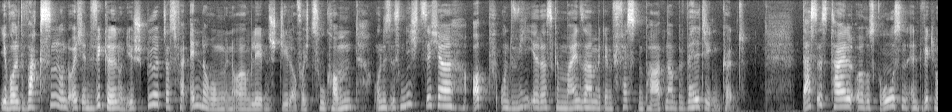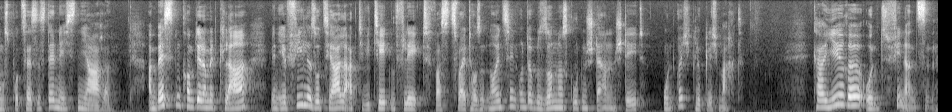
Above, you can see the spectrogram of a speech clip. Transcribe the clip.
Ihr wollt wachsen und euch entwickeln und ihr spürt, dass Veränderungen in eurem Lebensstil auf euch zukommen und es ist nicht sicher, ob und wie ihr das gemeinsam mit dem festen Partner bewältigen könnt. Das ist Teil eures großen Entwicklungsprozesses der nächsten Jahre. Am besten kommt ihr damit klar, wenn ihr viele soziale Aktivitäten pflegt, was 2019 unter besonders guten Sternen steht und euch glücklich macht. Karriere und Finanzen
